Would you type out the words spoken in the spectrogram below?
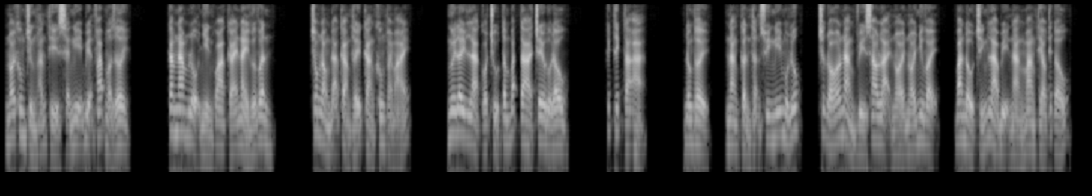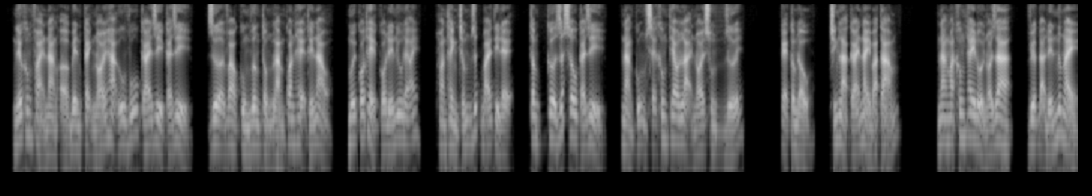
nói không chừng hắn thì sẽ nghĩ biện pháp mở rơi. Cam nam lộ nhìn qua cái này hứa vân, trong lòng đã cảm thấy càng không thoải mái. Ngươi đây là có chủ tâm bắt ta trêu đồ đâu? Kích thích ta à? Đồng thời, nàng cẩn thận suy nghĩ một lúc, trước đó nàng vì sao lại nói nói như vậy, ban đầu chính là bị nàng mang theo tiết tấu, nếu không phải nàng ở bên cạnh nói hạ ưu vũ cái gì cái gì, dựa vào cùng vương tổng làm quan hệ thế nào, mới có thể có đến ưu đãi, hoàn thành chấm dứt bái tỷ đệ, tâm cơ rất sâu cái gì, nàng cũng sẽ không theo lại nói xuống dưới. Kẻ cầm đầu, chính là cái này bà tám. Nàng mặt không thay đổi nói ra, việc đã đến nước này,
